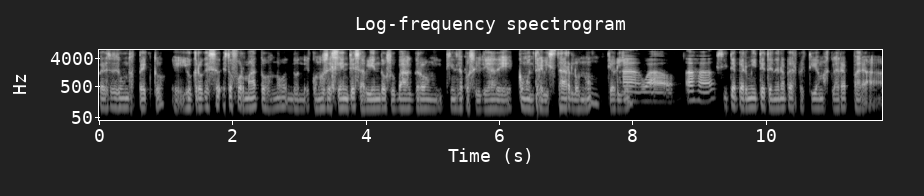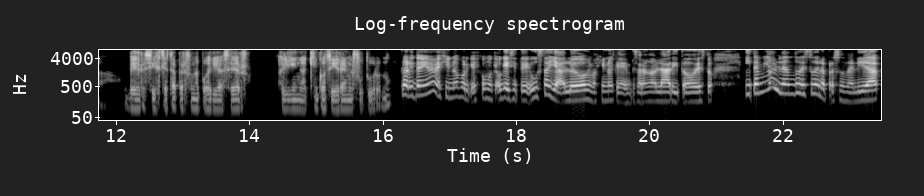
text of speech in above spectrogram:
para ese segundo aspecto, eh, yo creo que estos formatos, ¿no? Donde conoce gente sabiendo su background y tienes la posibilidad de como entrevistarlo, ¿no? Teoría. Ah, wow. Ajá. Sí te permite tener una perspectiva más clara para ver si es que esta persona podría ser alguien a quien considera en el futuro, ¿no? Claro, y también me imagino porque es como que, ok, si te gusta ya, luego me imagino que empezarán a hablar y todo esto. Y también hablando de esto de la personalidad,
